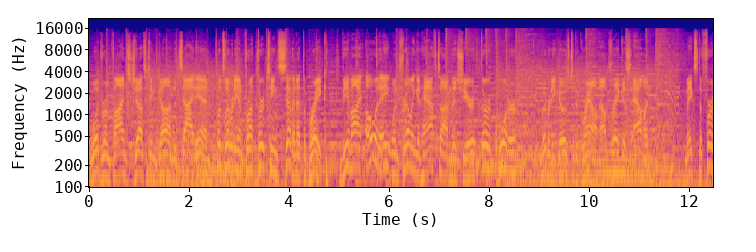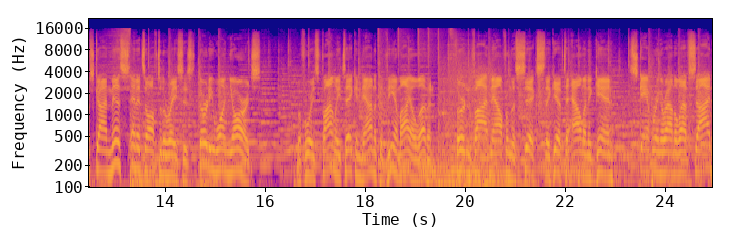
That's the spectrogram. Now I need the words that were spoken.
Woodrum finds Justin Gunn, the tight end, puts Liberty in front 13 7 at the break. VMI 0 8 when trailing at halftime this year. Third quarter, Liberty goes to the ground. Aldrakis Allen makes the first guy miss, and it's off to the races. 31 yards before he's finally taken down at the VMI 11. Third and five now from the six. They give to Allen again, scampering around the left side.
